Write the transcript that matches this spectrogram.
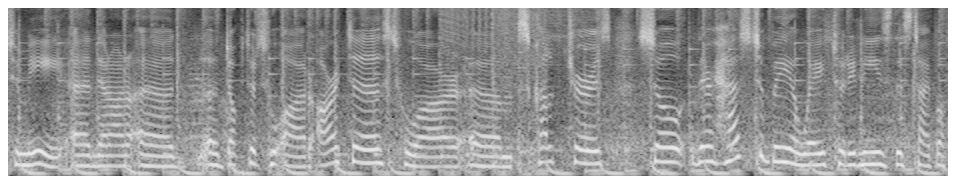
to me. And there are uh, uh, doctors who are artists, who are um, sculptors. So there has to be a way to release this type of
